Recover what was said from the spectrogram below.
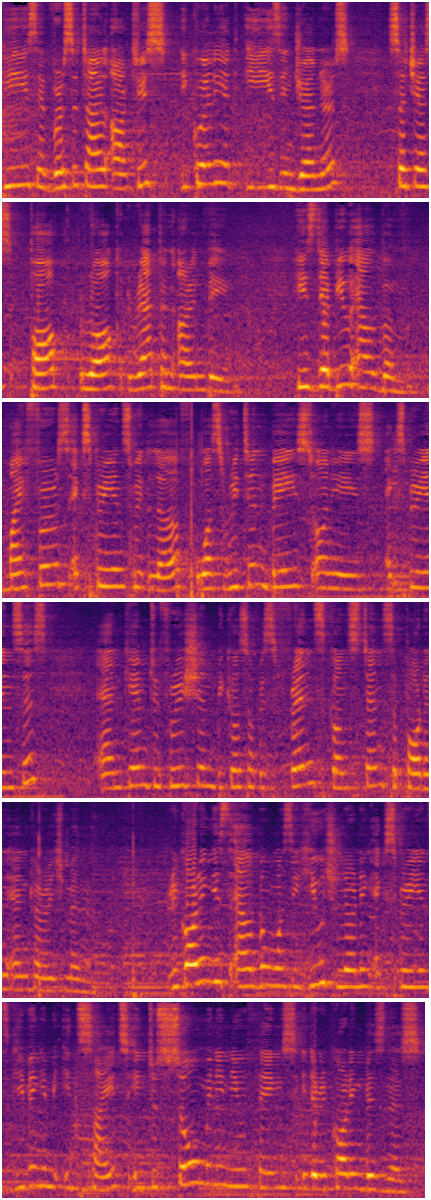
he is a versatile artist, equally at ease in genres such as pop, rock, rap and R&B. His debut album, my first experience with love was written based on his experiences and came to fruition because of his friends' constant support and encouragement. Recording this album was a huge learning experience giving him insights into so many new things in the recording business.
